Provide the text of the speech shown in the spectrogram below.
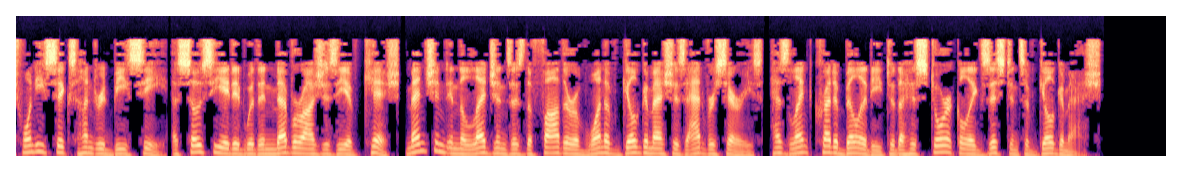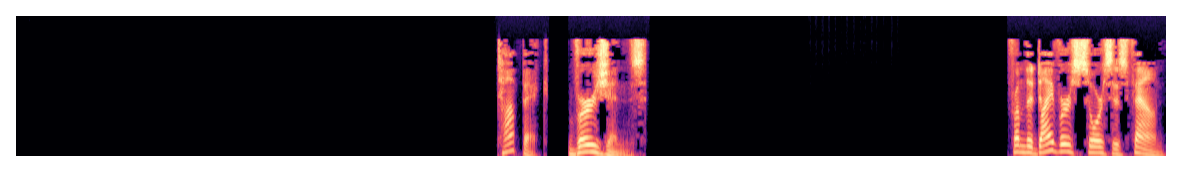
2600 BC associated with Enmebaragesi of Kish, mentioned in the legends as the father of one of Gilgamesh's adversaries, has lent credibility to the historical existence of Gilgamesh. Versions From the diverse sources found,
